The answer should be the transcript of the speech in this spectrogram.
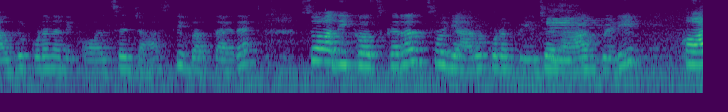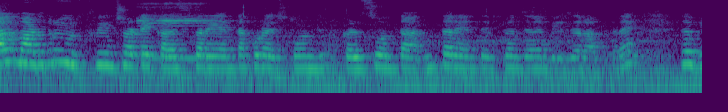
ಆದರೂ ಕೂಡ ನನಗೆ ಕಾಲ್ಸೇ ಜಾಸ್ತಿ ಬರ್ತಾ ಇದೆ. ಸೊ ಅದಕ್ಕೋಸ್ಕರ ಸೊ ಯಾರು ಕೂಡ ಬೇಜಾರಾಗಬೇಡಿ. ಕಾಲ್ ಮಾಡಿದ್ರು ಇವ್ರು ಸ್ಕ್ರೀನ್ ಶಾಟೇ ಕಳಿಸ್ತಾರೆ ಅಂತ ಕೂಡ ಎಷ್ಟೊಂದು ಕಳಿಸು ಅಂತ ಅಂತಾರೆ ಅಂತ ಎಷ್ಟೊಂದು ಜನ ಬೇಜಾರಾಗ್ತಾರೆ. ನಾವು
